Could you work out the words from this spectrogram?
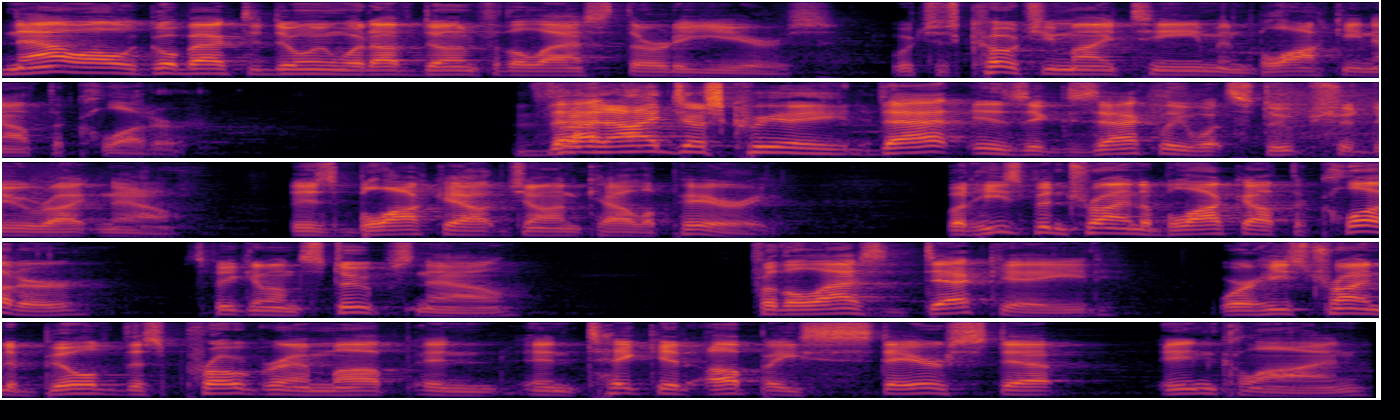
"Now I'll go back to doing what I've done for the last 30 years, which is coaching my team and blocking out the clutter." that I just created. That is exactly what Stoops should do right now, is block out John Calipari. But he's been trying to block out the clutter, speaking on Stoops now, for the last decade, where he's trying to build this program up and, and take it up a stair step incline,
